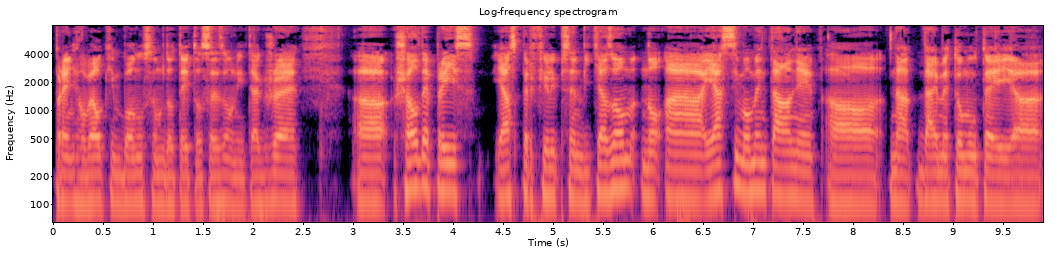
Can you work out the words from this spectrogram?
pre ňoho veľkým bonusom do tejto sezóny. Takže Uh, Shell Pris, Jasper Philipsen víťazom, no a ja si momentálne uh, na, dajme tomu, tej uh,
